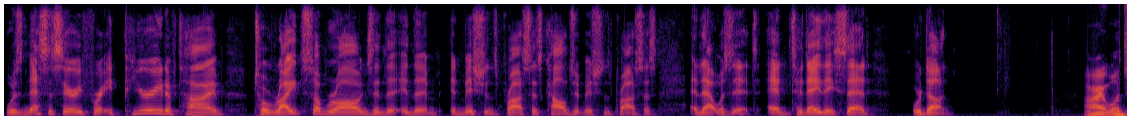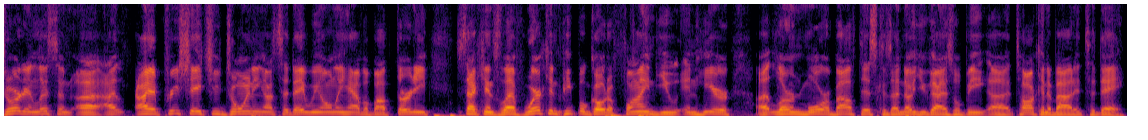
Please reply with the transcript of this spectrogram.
was necessary for a period of time to right some wrongs in the in the admissions process, college admissions process, and that was it. And today they said we're done. All right. Well, Jordan, listen, uh, I, I appreciate you joining us today. We only have about 30 seconds left. Where can people go to find you and hear, uh, learn more about this? Because I know you guys will be uh, talking about it today.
